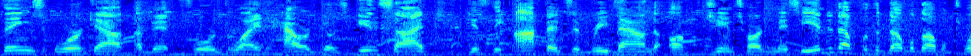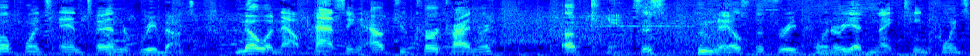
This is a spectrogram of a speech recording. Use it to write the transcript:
things work out a bit for Dwight Howard. Goes inside, gets the offensive rebound off James Harden miss. He ended up with a double double, 12 points and 10 rebounds. Noah now passing out to Kirk Hinrich of Kansas, who nails the three pointer. He had 19 points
